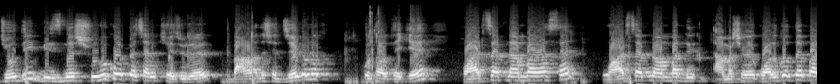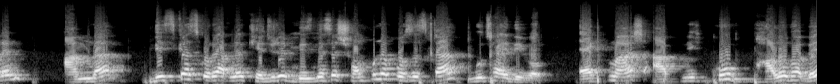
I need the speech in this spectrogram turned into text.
যদি বিজনেস শুরু করতে চান খেজুরের, বাংলাদেশের যে কোনো কোথাও থেকে হোয়াটসঅ্যাপ নাম্বার আছে। হোয়াটসঅ্যাপ নাম্বার আমার সঙ্গে কল করতে পারেন। আমরা ডিসকাস করে আপনার খেজুরের বিজনেসের সম্পূর্ণ প্রসেসটা বুঝাই দিব। এক মাস আপনি খুব ভালোভাবে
